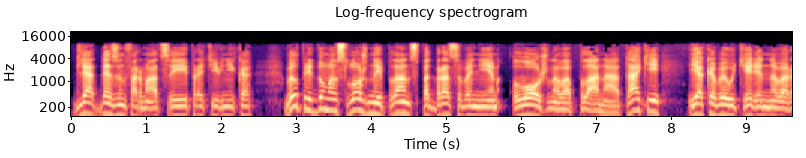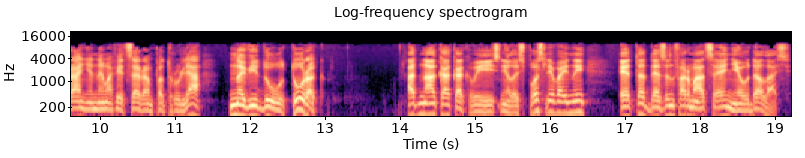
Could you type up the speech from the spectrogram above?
Для дезинформации противника был придуман сложный план с подбрасыванием ложного плана атаки, якобы утерянного раненым офицером патруля, на виду у турок. Однако, как выяснилось после войны, эта дезинформация не удалась.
